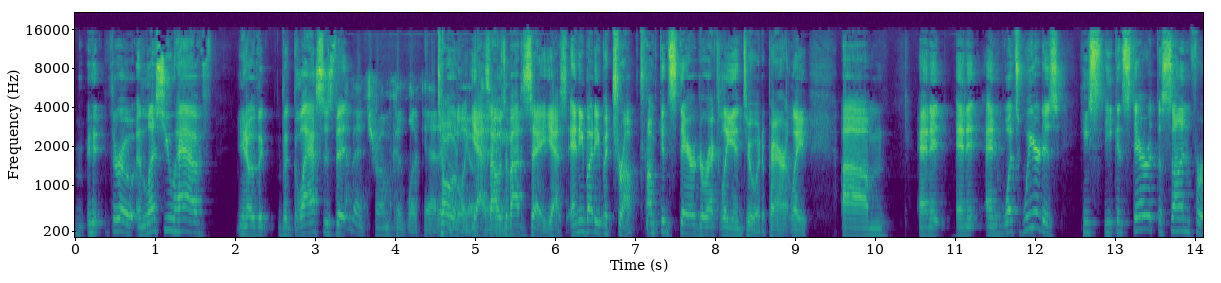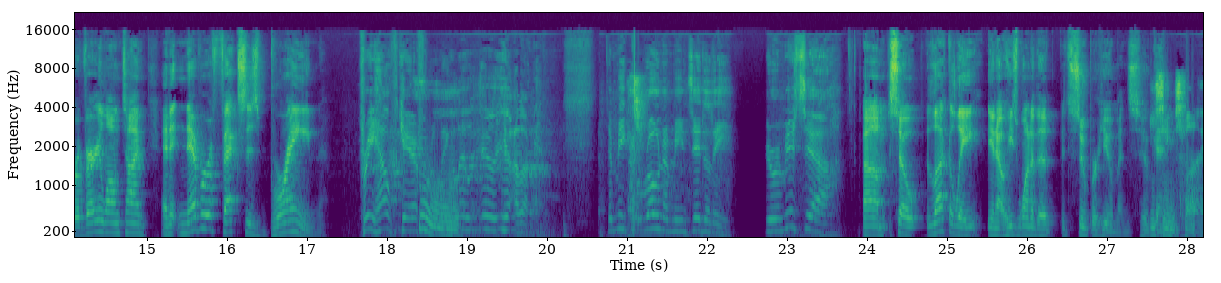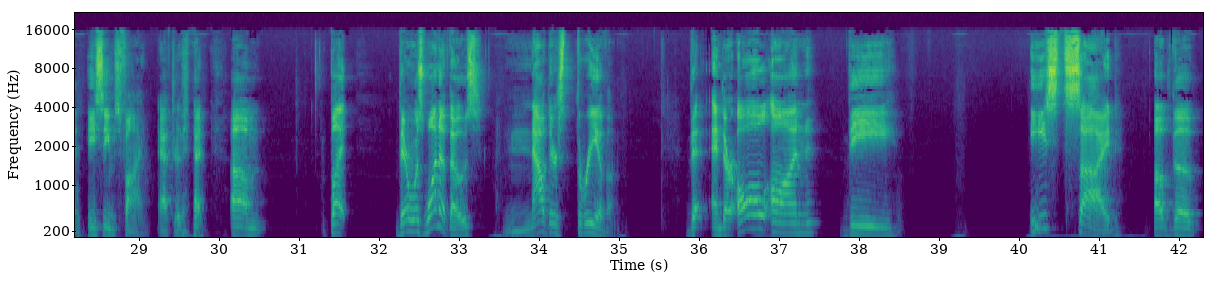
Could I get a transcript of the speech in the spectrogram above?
through, unless you have you know the the glasses that I bet Trump could look at it. Totally. and be Yes, I was about to say yes. Anybody but Trump. Trump can stare directly into it. Apparently, um, and it and it and what's weird is he's he can stare at the sun for a very long time, and it never affects his brain. Free healthcare for illegal. Ill, yeah, look, to me, Corona means Italy. Euromissia. Um, so luckily, you know, he's one of the superhumans who He can. seems fine. he seems fine after that. Um, but there was one of those. Now there's three of them, and they're all on the east side of the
